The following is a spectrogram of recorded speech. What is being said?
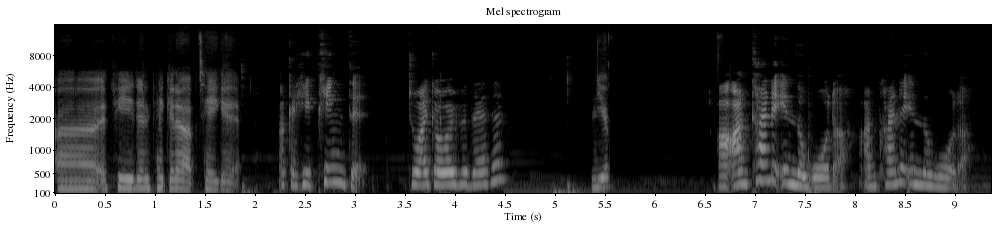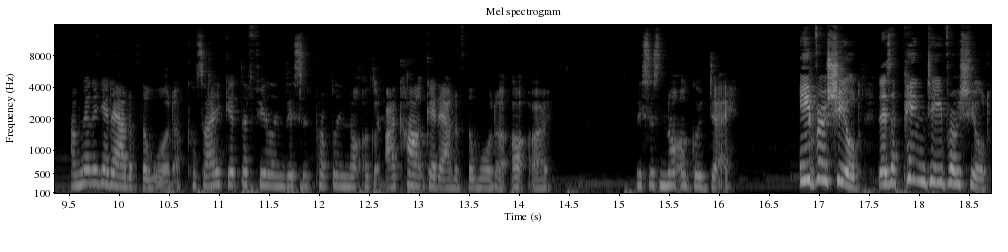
Uh, if he didn't pick it up, take it. Okay, he pinged it. Do I go over there then? Yep. Uh, I'm kind of in the water. I'm kind of in the water. I'm gonna get out of the water because I get the feeling this is probably not a good. I can't get out of the water. Uh oh. This is not a good day. Evo shield. There's a pinged Evo shield.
